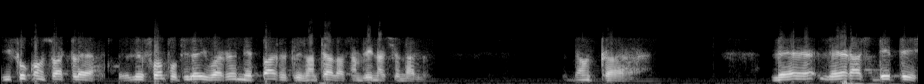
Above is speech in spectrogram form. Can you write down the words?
Il faut qu'on soit clair. Le Front populaire ivoirien n'est pas représenté à l'Assemblée nationale. Donc, euh, le RHDP,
